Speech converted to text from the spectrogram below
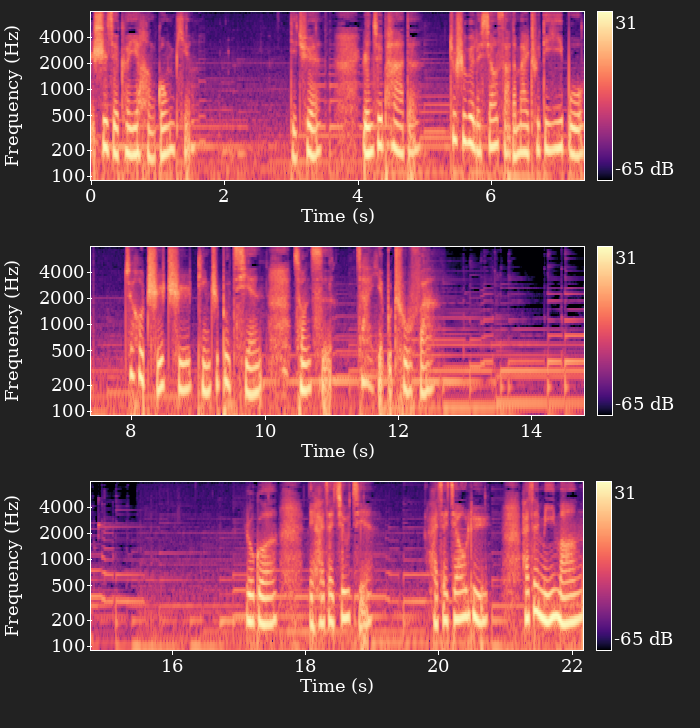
世界可以很公平。的确，人最怕的。”就是为了潇洒的迈出第一步，最后迟迟停滞不前，从此再也不出发。如果你还在纠结，还在焦虑，还在迷茫，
